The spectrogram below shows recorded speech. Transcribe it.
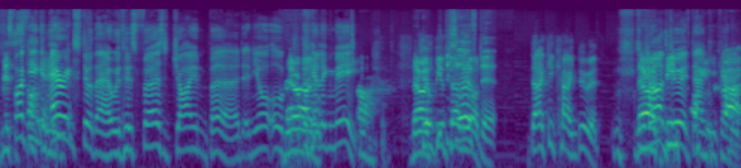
This is fucking Eric's still there with his first giant bird, and you're all There are- killing me. Oh, there are, You deserved it. Donkey Kong, do it. there Do are not do it, fucking Danky Kang.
